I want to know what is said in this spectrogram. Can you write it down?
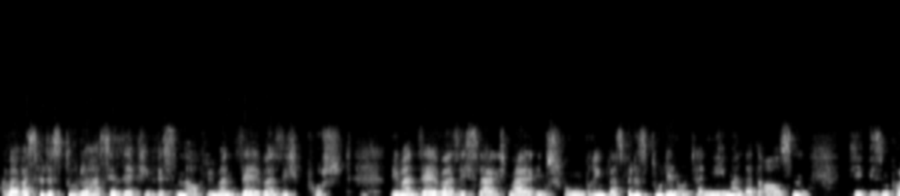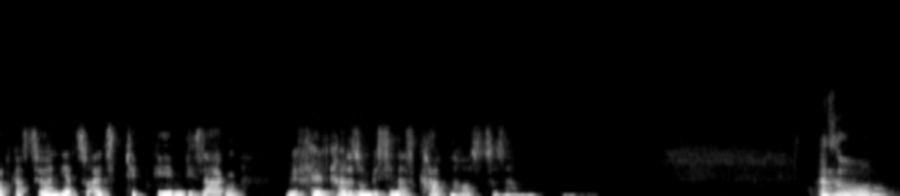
Aber was würdest du, du hast ja sehr viel Wissen, auch wie man selber sich pusht, wie man selber sich, sage ich mal, in Schwung bringt. Was würdest du den Unternehmern da draußen, die diesen Podcast hören, jetzt so als Tipp geben, die sagen, mir fällt gerade so ein bisschen das Kartenhaus zusammen? Also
